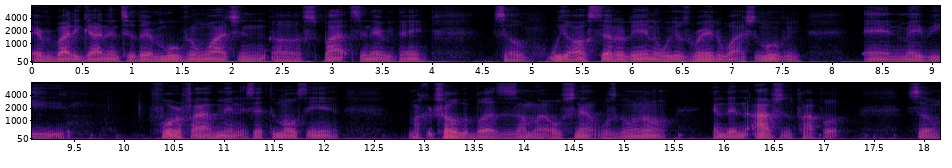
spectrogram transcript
Everybody got into their moving watching uh, spots and everything. So we all settled in and we was ready to watch the movie. And maybe four or five minutes at the most in, my controller buzzes. I'm like, oh snap, what's going on? And then the options pop up. So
